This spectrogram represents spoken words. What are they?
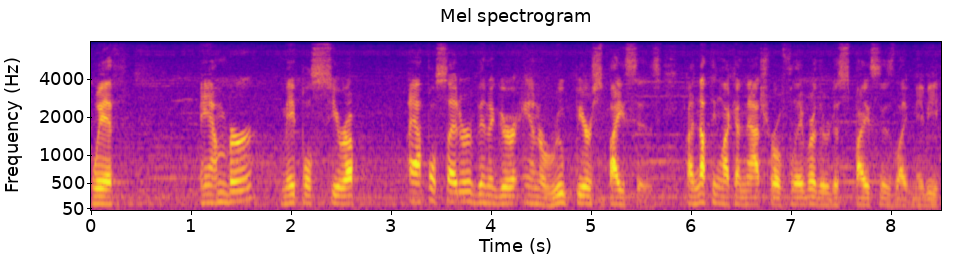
With amber, maple syrup, apple cider vinegar, and root beer spices. Uh, nothing like a natural flavor. They're just spices like maybe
